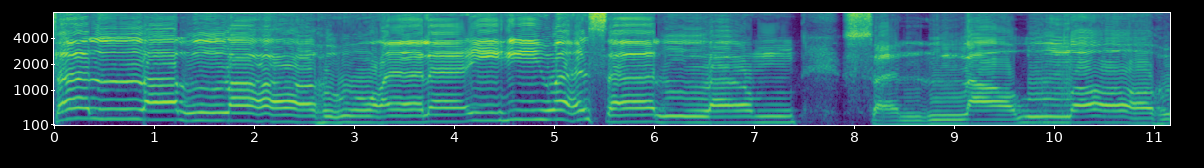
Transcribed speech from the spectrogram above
সাল্লাল্লাহু আলাইহি ওয়াসাল্লাম। সাল্লাল্লাহু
